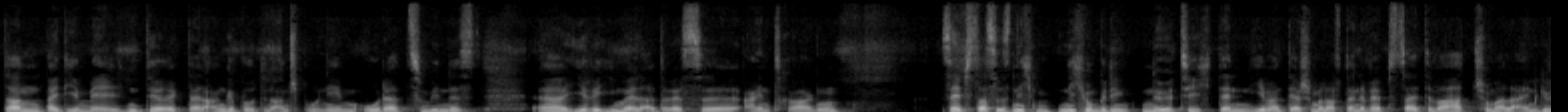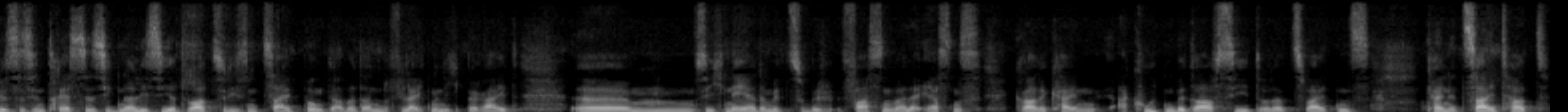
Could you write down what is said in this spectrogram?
dann bei dir melden, direkt dein Angebot in Anspruch nehmen oder zumindest äh, ihre E-Mail-Adresse eintragen selbst das ist nicht, nicht unbedingt nötig, denn jemand, der schon mal auf deiner Webseite war, hat schon mal ein gewisses Interesse signalisiert, war zu diesem Zeitpunkt aber dann vielleicht noch nicht bereit, ähm, sich näher damit zu befassen, weil er erstens gerade keinen akuten Bedarf sieht oder zweitens keine Zeit hat.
